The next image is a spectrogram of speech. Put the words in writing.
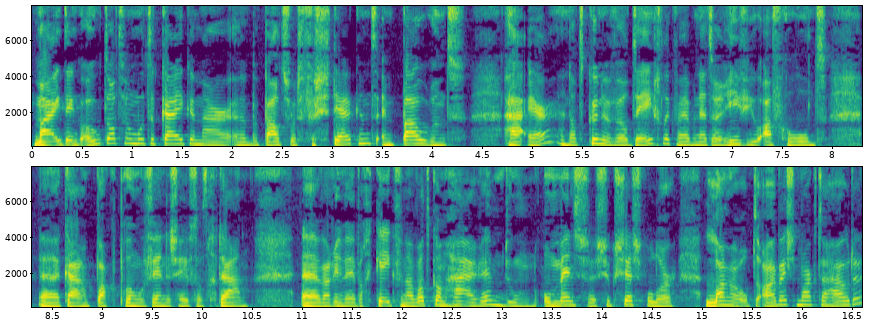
Maar ik denk ook dat we moeten kijken naar een bepaald soort versterkend, empowerend HR. En dat kunnen we wel degelijk. We hebben net een review afgerond. Uh, Karen Pak, promovendus, heeft dat gedaan. Waarin we hebben gekeken van nou, wat kan HRM doen om mensen succesvoller langer op de arbeidsmarkt te houden.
